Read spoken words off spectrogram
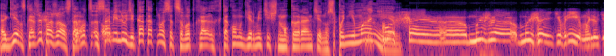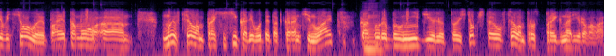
Ген, скажи, пожалуйста, а вот сами люди как относятся вот к, к такому герметичному карантину? С пониманием? Слушай, э, мы же, мы же евреи, мы люди веселые, поэтому э, мы в целом прохихикали вот этот карантин лайт, который был неделю. То есть общество его в целом просто проигнорировало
